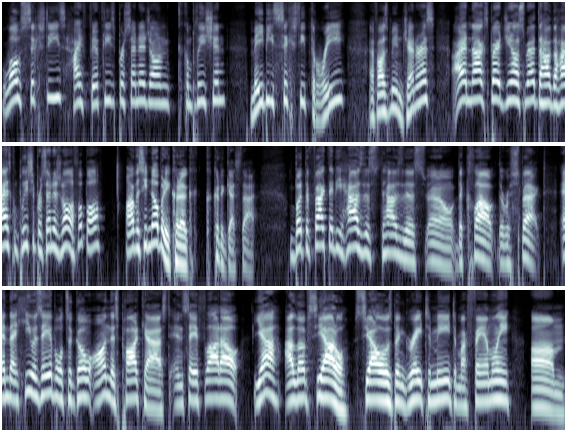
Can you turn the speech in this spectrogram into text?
low 60s, high 50s percentage on completion, maybe 63 if I was being generous. I did not expect Geno Smith to have the highest completion percentage in all of football. Obviously, nobody could have could have guessed that. But the fact that he has this has this you know the clout, the respect, and that he was able to go on this podcast and say flat out, yeah, I love Seattle. Seattle has been great to me, to my family, um,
